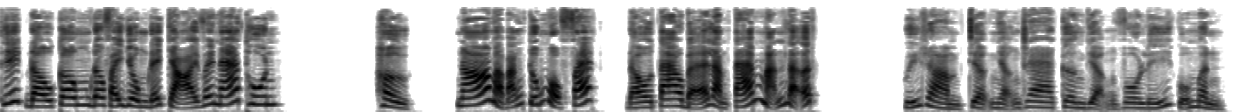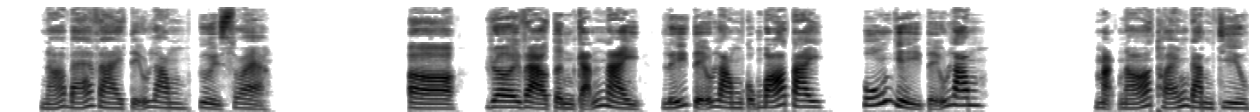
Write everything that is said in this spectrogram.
Thiết đầu công đâu phải dùng để chọi với ná thun. Hừ, nó mà bắn trúng một phát, đầu tao bể làm tám mảnh là ít. Quý ròm chợt nhận ra cơn giận vô lý của mình. Nó bá vai Tiểu Long, cười xòa. Ờ, rơi vào tình cảnh này, Lý Tiểu Long cũng bó tay, huống gì Tiểu Long. Mặt nó thoáng đăm chiêu.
